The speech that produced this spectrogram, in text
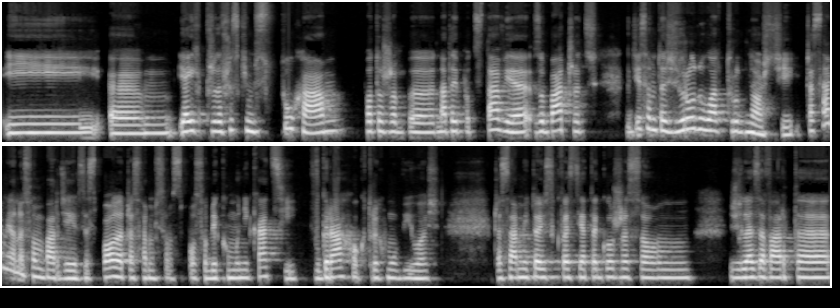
I um, ja ich przede wszystkim słucham, po to, żeby na tej podstawie zobaczyć, gdzie są te źródła trudności. Czasami one są bardziej w zespole, czasami są w sposobie komunikacji, w grach, o których mówiłeś. Czasami to jest kwestia tego, że są źle zawarte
